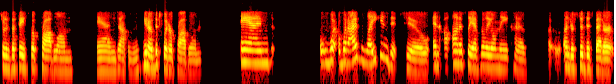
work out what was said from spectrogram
sort of the Facebook problem and, um, you know, the Twitter problem. And what, what I've likened it to, and honestly, I've really only kind of uh, understood this better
